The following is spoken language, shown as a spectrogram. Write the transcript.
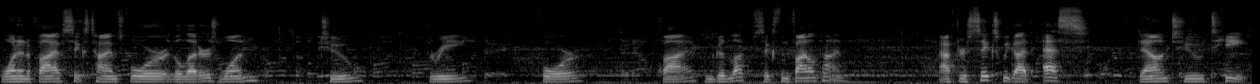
One and a five, six times for the letters. One, two, three, four, five, and good luck. Sixth and final time. After six, we got S down to T.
